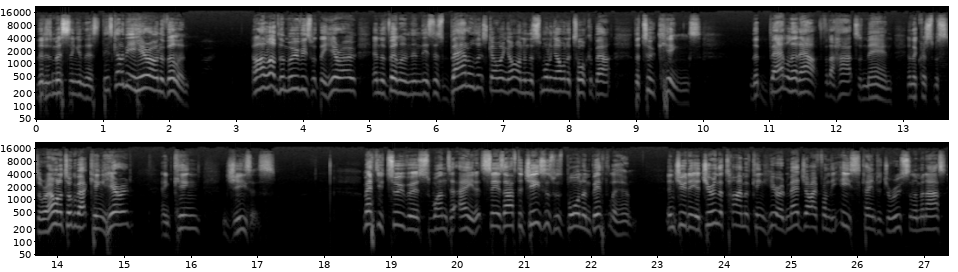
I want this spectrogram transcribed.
that is missing in this. There's got to be a hero and a villain. And I love the movies with the hero and the villain. And there's this battle that's going on. And this morning I want to talk about the two kings that battle it out for the hearts of man in the Christmas story. I want to talk about King Herod and King Jesus. Matthew 2, verse 1 to 8, it says, After Jesus was born in Bethlehem, in Judea, during the time of King Herod, Magi from the east came to Jerusalem and asked,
